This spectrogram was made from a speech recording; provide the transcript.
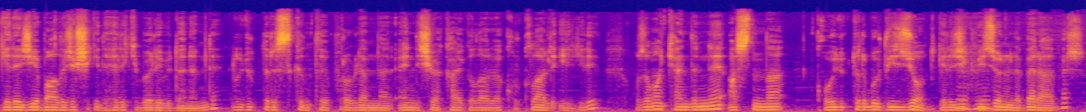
geleceğe bağlayacak şekilde hele ki böyle bir dönemde duydukları sıkıntı, problemler, endişe ve kaygılar ve korkularla ilgili o zaman kendilerine aslında koydukları bu vizyon, gelecek Hı beraber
